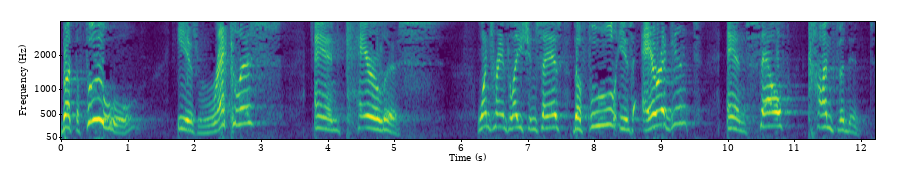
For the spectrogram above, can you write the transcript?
but the fool is reckless and careless. One translation says, the fool is arrogant and self-confident.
